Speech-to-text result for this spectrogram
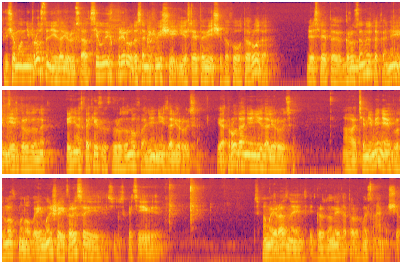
Причем он не просто не изолируется, а в силу их природы самих вещей. Если это вещи какого-то рода, если это грузины, так они и есть грузины. И ни от каких их грузунов они не изолируются. И от рода они не изолируются. А тем не менее, грузунов много. И мыши, и крысы, и, так сказать, и самые разные так сказать, грызуны, которых мы знаем еще.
